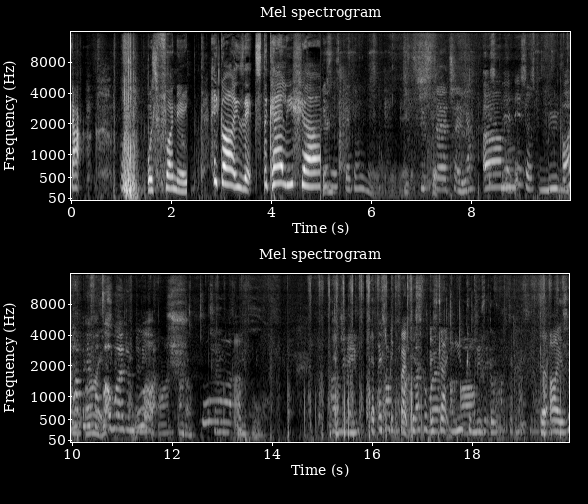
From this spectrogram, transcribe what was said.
that was funny. Hey guys, it's the Kelly Show. This is the Just uh, two, yeah? Um, this is movable What would happen if I put a word underneath that one? What do you mean? The best thing about this is that you can move the, the eyes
